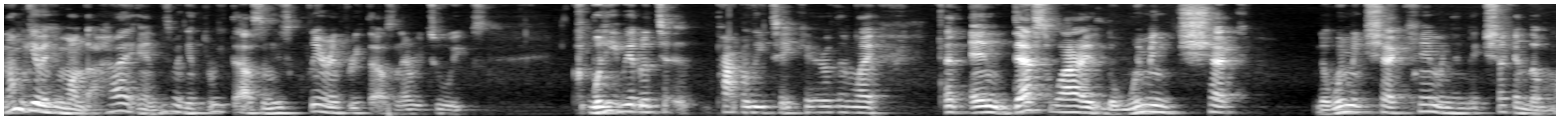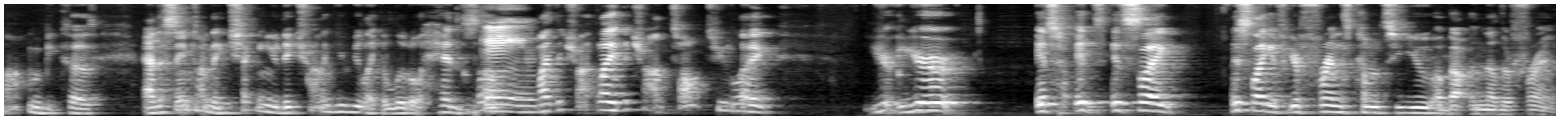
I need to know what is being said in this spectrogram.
And I'm giving him on the high end. He's making three thousand. He's clearing three thousand every two weeks. Would he be able to t- properly take care of them? Like, and, and that's why the women check, the women check him, and then they checking the mom because at the same time they're checking you, they're trying to give you like a little heads up. Like they try, like they're trying to talk to you like you're you're. It's it's it's like it's like if your friends come to you about another friend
